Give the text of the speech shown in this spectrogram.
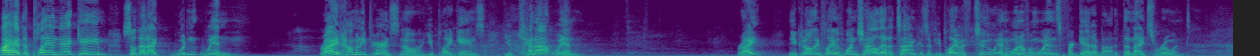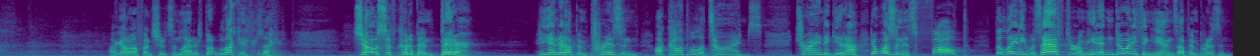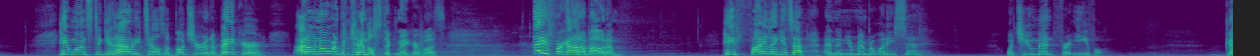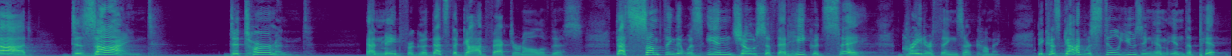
I had to plan that game so that I wouldn't win. Right? How many parents know you play games you cannot win? Right? You can only play with one child at a time because if you play with two and one of them wins, forget about it. The night's ruined. I got off on chutes and ladders. But look, look. Joseph could have been bitter. He ended up in prison a couple of times trying to get out. It wasn't his fault. The lady was after him. He didn't do anything. He ends up in prison. He wants to get out. He tells a butcher and a baker, I don't know where the candlestick maker was. They forgot about him. He finally gets out. And then you remember what he said? What you meant for evil, God designed, determined, and made for good. That's the God factor in all of this. That's something that was in Joseph that he could say, greater things are coming. Because God was still using him in the pit.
